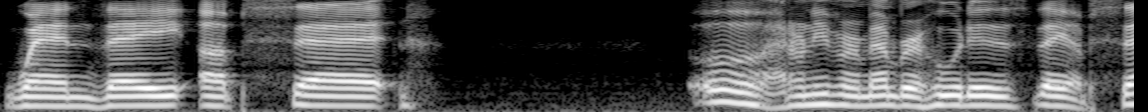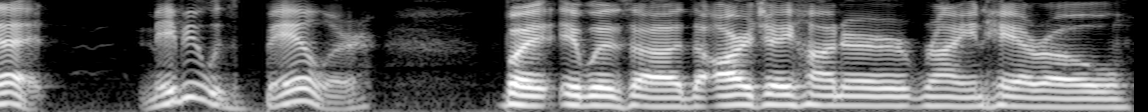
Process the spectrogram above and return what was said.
when they upset. Oh, I don't even remember who it is they upset. Maybe it was Baylor, but it was uh, the RJ Hunter, Ryan Harrow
